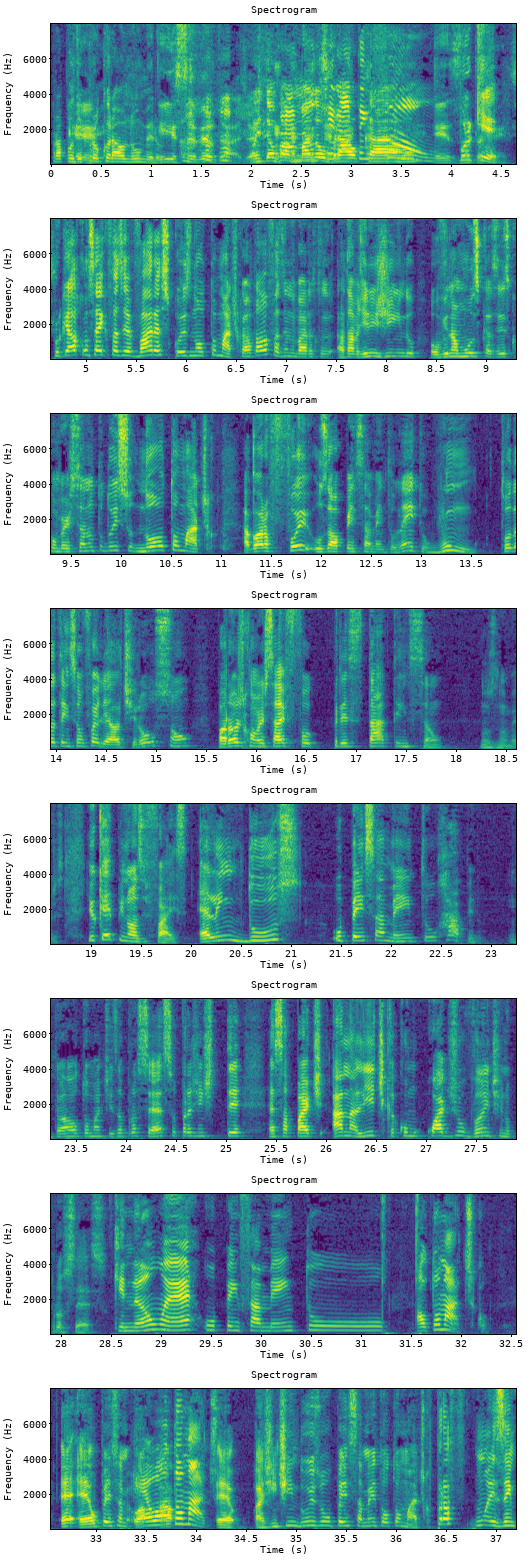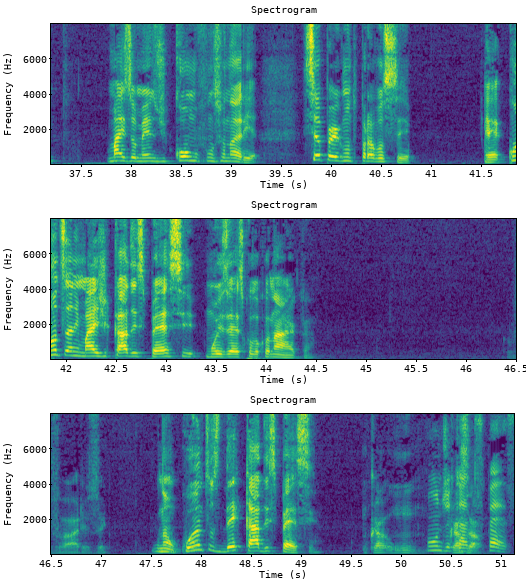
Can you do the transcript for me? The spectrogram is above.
para poder É, procurar o número. Isso é verdade. Ou então Pra para manobrar o carro. atenção. Por quê? Exatamente. Porque ela consegue fazer várias coisas no automático. Ela tava fazendo várias coisas. Ela tava dirigindo, ouvindo a música, às vezes conversando, tudo isso no automático. Agora foi usar o pensamento lento, vum, toda a atenção foi ali. Ela tirou o som, parou de conversar e foi prestar atenção nos números. E o que a hipnose faz? Ela induz o pensamento rápido. Então ela automatiza o processo para a gente ter essa parte analítica como coadjuvante no processo. Que não é o pensamento automático. É, é o pensamento. É o a- a- automático. É, a gente induz o pensamento automático. Para um exemplo mais ou menos de como funcionaria. Se eu pergunto para você, é, quantos animais de cada espécie Moisés colocou na arca? Vários, hein? Não, quantos de cada espécie? Um, um, Um de um cada espécie?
